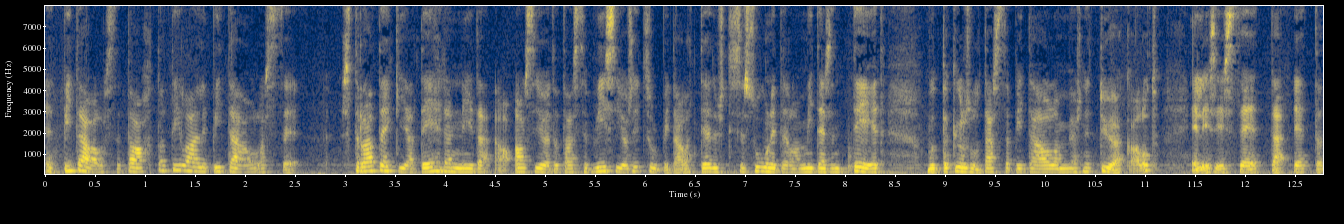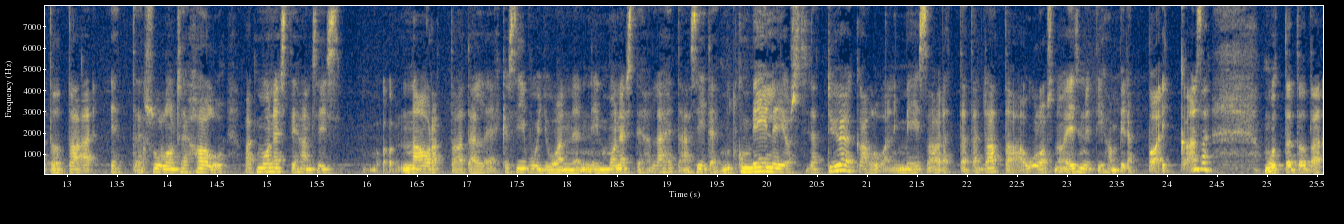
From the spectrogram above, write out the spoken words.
että pitää olla se tahtotila, eli pitää olla se strategia tehdä niitä asioita tai se visio, sitten sulla pitää olla tietysti se suunnitelma, miten sen teet, mutta kyllä sulla tässä pitää olla myös ne työkalut. Eli siis se, että, että, tota, että sulla on se halu. Vaikka monestihan siis naurattaa tälle ehkä sivujuonne, niin monestihan lähdetään siitä, että mutta kun meillä ei ole sitä työkalua, niin me ei saada tätä dataa ulos. No ei se nyt ihan pidä paikkaansa, mutta tota,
